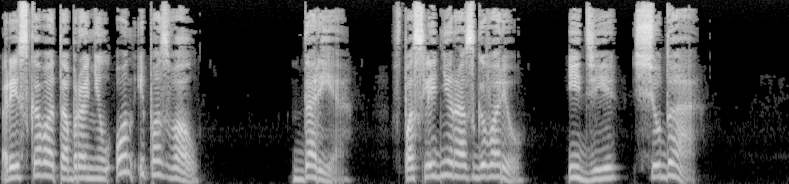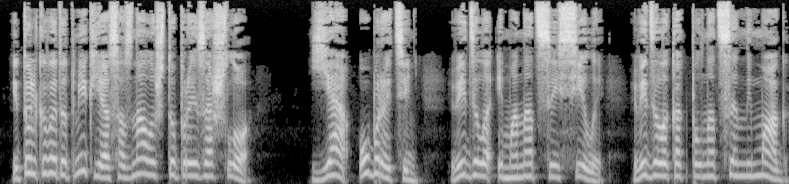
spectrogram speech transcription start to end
Рисковато обронил он и позвал. «Дарья, в последний раз говорю, иди сюда». И только в этот миг я осознала, что произошло. Я, оборотень, видела эманации силы, видела как полноценный маг,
